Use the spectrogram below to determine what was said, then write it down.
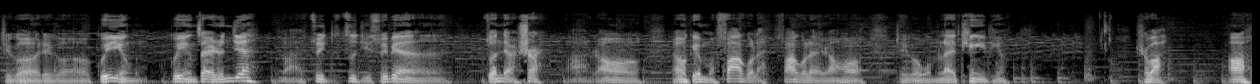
这个这个鬼影鬼影在人间啊，最自己随便转点事儿啊，然后然后给我们发过来发过来，然后这个我们来听一听。是吧？啊，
